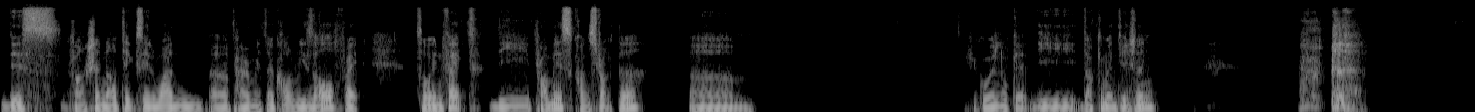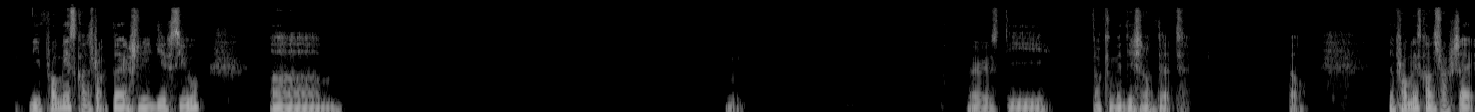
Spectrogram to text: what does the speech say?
this function now takes in one uh, parameter called resolve, right? So in fact, the promise constructor, um, if you go and look at the documentation, the promise constructor actually gives you um, where is the documentation of that? Well, the promise constructor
